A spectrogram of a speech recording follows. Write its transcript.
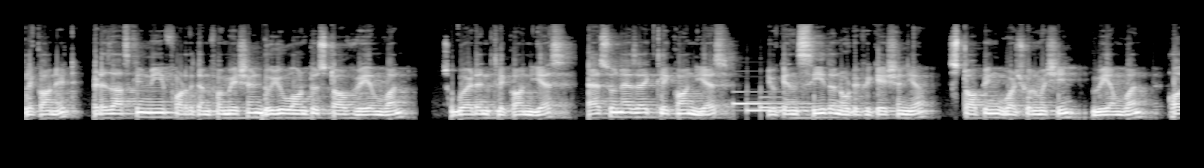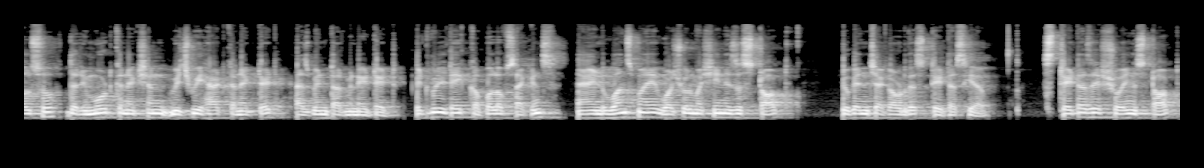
click on it it is asking me for the confirmation do you want to stop VM1 so go ahead and click on yes. As soon as I click on yes you can see the notification here stopping virtual machine VM1 also the remote connection which we had connected has been terminated. It will take couple of seconds and once my virtual machine is stopped you can check out the status here. Status is showing stopped.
